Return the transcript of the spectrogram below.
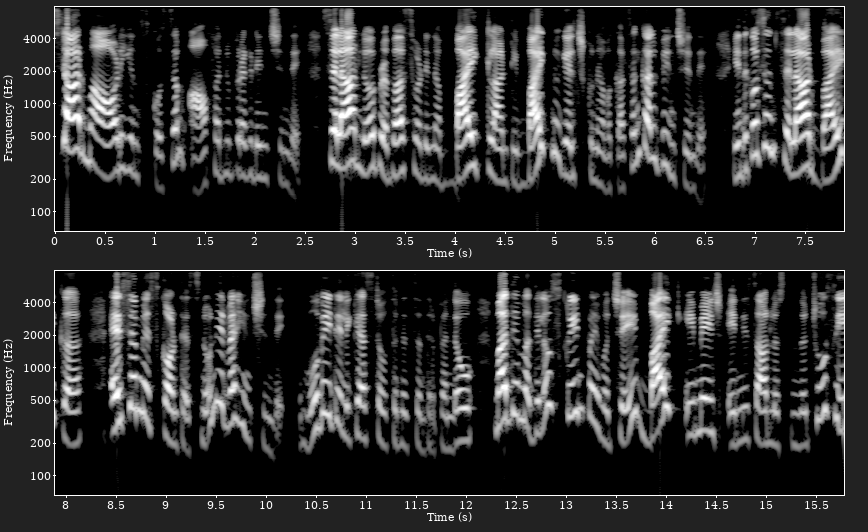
స్టార్ మా ఆడియన్స్ కోసం ఆఫర్ను ప్రకటించింది. సెలార్లో ప్రభాస్ వాడిన బైక్ లాంటి బైక్ను గెలుచుకునే అవకాశం కల్పించింది. ఇందుకోసం సెలార్ బైక్ ఎస్ఎంఎస్ కాంటెస్ట్ను నిర్వహించింది. మూవీ టెలికాస్ట్ అవుతున్న సందర్భంలో మధ్య మధ్యలో స్క్రీన్ పై వచ్చే బైక్ ఇమేజ్ ఎన్నిసార్లు వస్తుందో చూసి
